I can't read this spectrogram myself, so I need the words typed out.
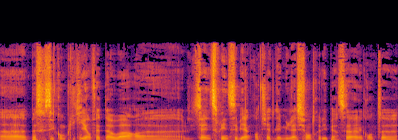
euh, parce que c'est compliqué en fait d'avoir euh, le design sprint. C'est bien quand il y a de l'émulation entre les personnes, quand euh,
